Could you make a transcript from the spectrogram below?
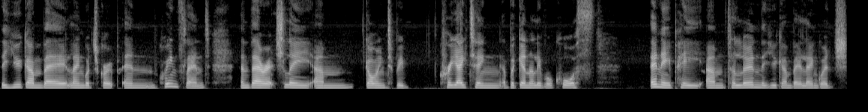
the Yugambeh language group in Queensland, and they're actually um, going to be creating a beginner level course in EP um, to learn the Yugambeh language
